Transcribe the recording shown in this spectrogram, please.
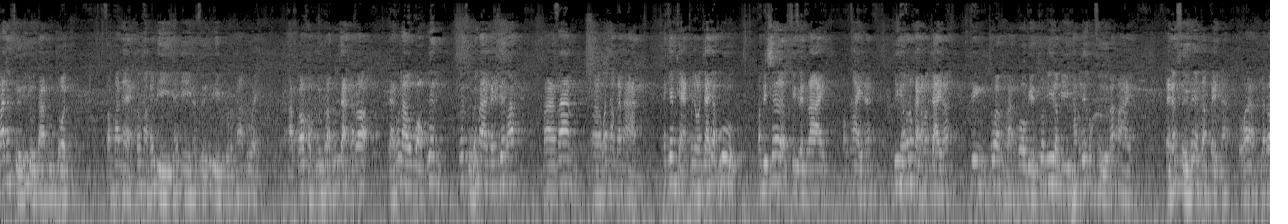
บ้านหนังสือที่อยู่ตามชุมชนสองพันแห่งต้องทำให้ดีให้มีหนังสือที่ดีมีคุณภาพด้วยนะครับ ก็ขอบคุณสำหรับผู้จัดแล้วก็อยากให้พวกเราบอกเพื่อนเพื่อนฝูงให้มากันเยอะครับ มาสร้างวัฒนธรรมการอ่าน ให้เข้มแข็งเป็นกำลังใจให้กับผู้พับลิเชอร์41รายของไทยนะที่เขาก็ต้องการกำลังใจนะยิ่งช่วงหลังโควิดช่วงนี้เรามีทางเลือกของสื่อมากมาย แต่หนังสือก็ยังจำเป็นนะแต่ว่าแล้วก็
